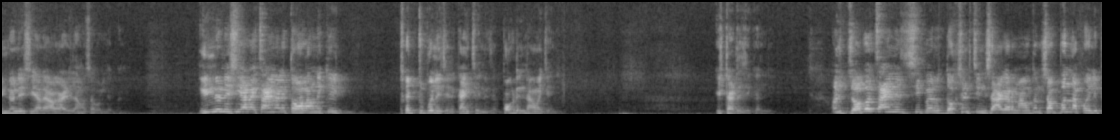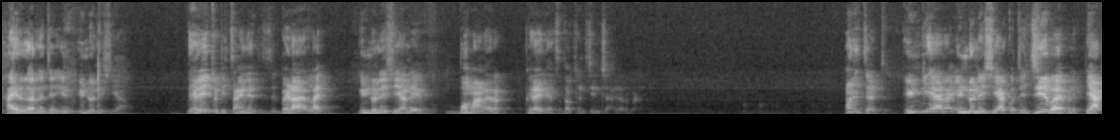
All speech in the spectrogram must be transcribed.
इन्डोनेसियालाई अगाडि लाउँछ उसले पनि। इन्डोनेसियालाई चाइनाले तलाउने केही फेट्टु पनि छैन काहीँ छैन पक्रिने ठाउँमै छैन। स्ट्राटेजिकल्ली अनि जब चाइनिज सिपहरू दक्षिण चिन सागरमा आउँछन् सबभन्दा पहिले फायर गर्ने चाहिँ इन्डोनेसिया धेरैचोटि चाइनिज बेडाहरूलाई इन्डोनेसियाले बम हानेर फिराइदिएको छ दक्षिण चिन सागरबाट। अनि इन्डिया र इन्डोनेसियाको चाहिँ जे भए पनि प्याक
